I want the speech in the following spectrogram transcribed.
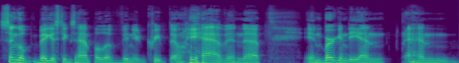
single biggest example of vineyard creep that we have in uh, in Burgundy, and and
